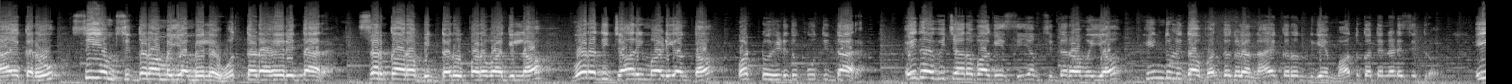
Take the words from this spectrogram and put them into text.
ನಾಯಕರು ಸಿಎಂ ಸಿದ್ದರಾಮಯ್ಯ ಮೇಲೆ ಒತ್ತಡ ಹೇರಿದ್ದಾರೆ. ಸರ್ಕಾರ ಬಿದ್ದರೂ ಪರವಾಗಿಲ್ಲ, ವರದಿ ಜಾರಿ ಮಾಡಿ ಅಂತ ಪಟ್ಟು ಹಿಡಿದು ಕೂತಿದ್ದಾರೆ. ಇದೇ ವಿಚಾರವಾಗಿ ಸಿಎಂ ಸಿದ್ದರಾಮಯ್ಯ ಹಿಂದುಳಿದ ವರ್ಗಗಳ ನಾಯಕರೊಂದಿಗೆ ಮಾತುಕತೆ ನಡೆಸಿದ್ರು. ಈ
